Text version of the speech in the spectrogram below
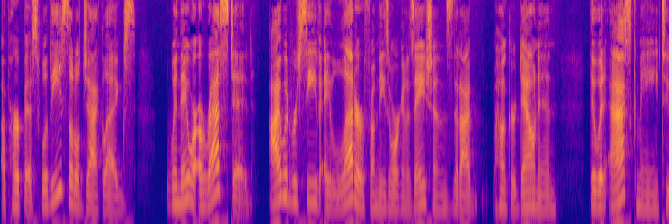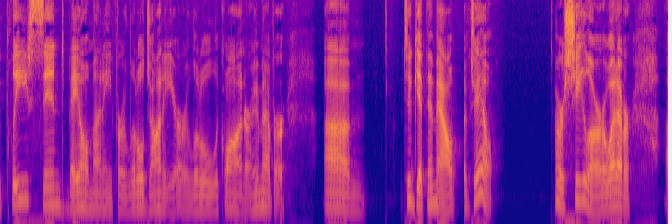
a purpose. Well, these little jacklegs, when they were arrested, I would receive a letter from these organizations that I hunkered down in that would ask me to please send bail money for little Johnny or little Laquan or whomever um, to get them out of jail or Sheila or whatever, uh,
